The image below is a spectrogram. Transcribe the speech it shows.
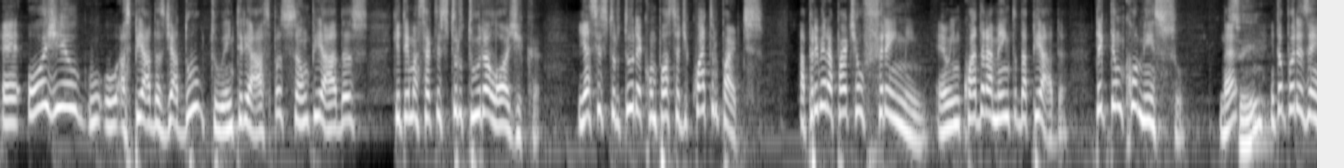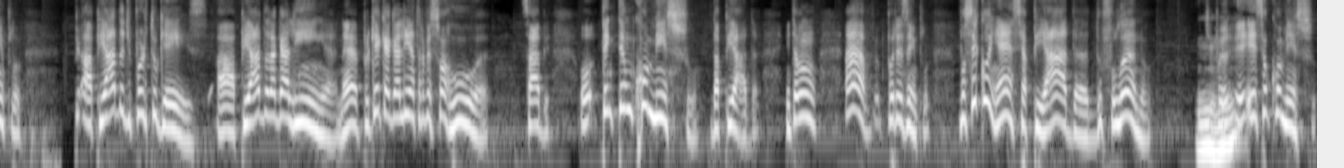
É, hoje, o- o- as piadas de adulto, entre aspas, são piadas que têm uma certa estrutura lógica. E essa estrutura é composta de quatro partes. A primeira parte é o framing, é o enquadramento da piada. Tem que ter um começo, né? Sim. Então, por exemplo, a piada de português, a piada da galinha, né? Por que, que a galinha atravessou a rua? Sabe? Tem que ter um começo da piada. Então, ah, por exemplo, você conhece a piada do fulano? Tipo, e- esse é o começo.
